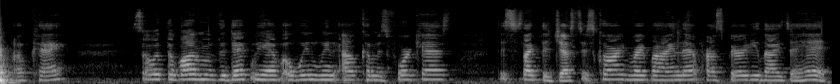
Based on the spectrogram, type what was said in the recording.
Okay. So at the bottom of the deck, we have a win-win outcome is forecast. This is like the justice card. Right behind that, prosperity lies ahead.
